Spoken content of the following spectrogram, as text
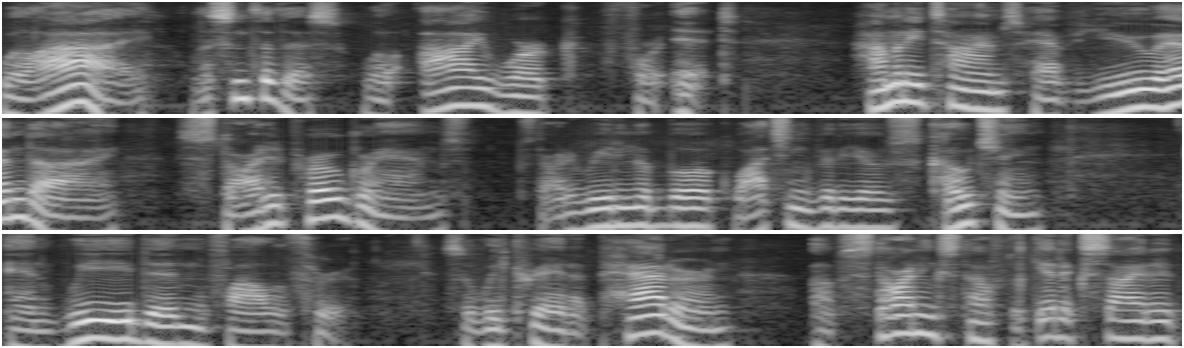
Will I listen to this? Will I work for it? How many times have you and I started programs, started reading a book, watching videos, coaching, and we didn't follow through? So we create a pattern of starting stuff, we get excited,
